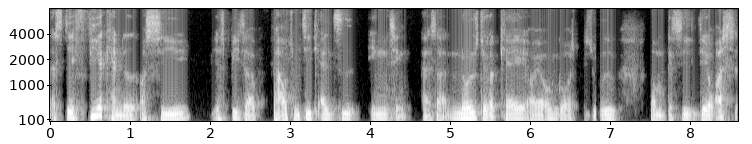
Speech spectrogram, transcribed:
altså det er firkantet at sige, jeg spiser på automatik altid ingenting. Altså nul stykker kage, og jeg undgår at spise ude. Hvor man kan sige, det er jo også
